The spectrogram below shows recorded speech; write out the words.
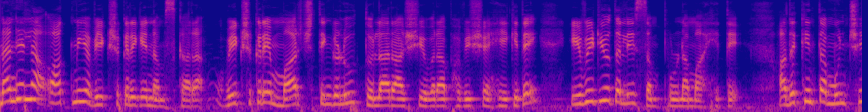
ನನ್ನೆಲ್ಲ ಆತ್ಮೀಯ ವೀಕ್ಷಕರಿಗೆ ನಮಸ್ಕಾರ. ವೀಕ್ಷಕರೇ, ಮಾರ್ಚ್ ತಿಂಗಳು ತುಲಾ ರಾಶಿಯವರ ಭವಿಷ್ಯ ಹೇಗಿದೆ? ಈ ವಿಡಿಯೋದಲ್ಲಿ ಸಂಪೂರ್ಣ ಮಾಹಿತಿ. ಅದಕ್ಕಿಂತ ಮುಂಚೆ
